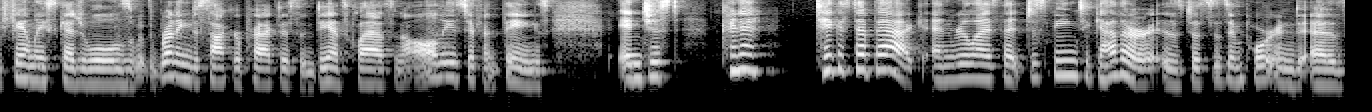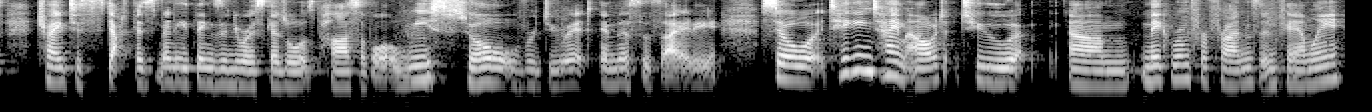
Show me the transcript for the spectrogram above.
family schedules with running to soccer practice and dance class and all these different things and just kind of take a step back and realize that just being together is just as important as trying to stuff as many things into our schedule as possible. We so overdo it in this society. So taking time out to um, make room for friends and family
